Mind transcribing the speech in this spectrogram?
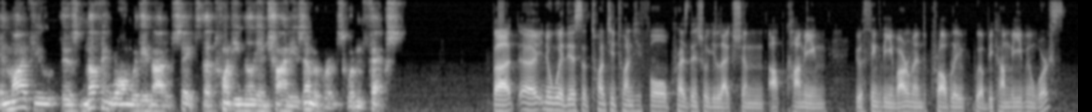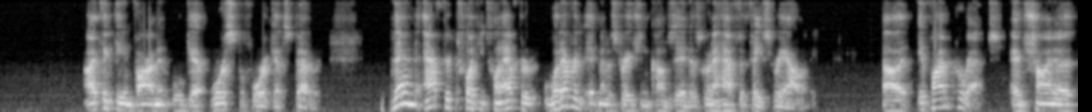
In my view, there's nothing wrong with the United States that 20 million Chinese immigrants wouldn't fix. But uh, you know, with this 2024 presidential election upcoming, you think the environment probably will become even worse? I think the environment will get worse before it gets better. then after 2020, after whatever administration comes in, is going to have to face reality. Uh, if I'm correct, and China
